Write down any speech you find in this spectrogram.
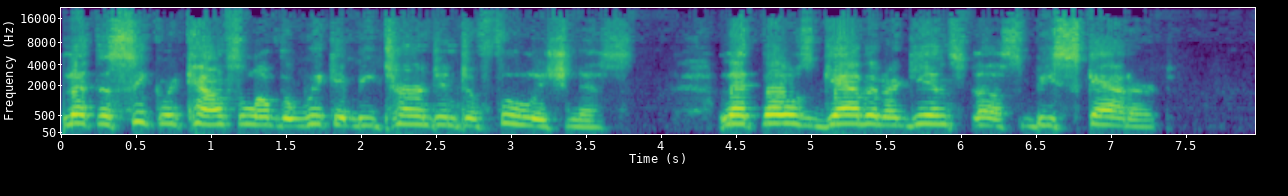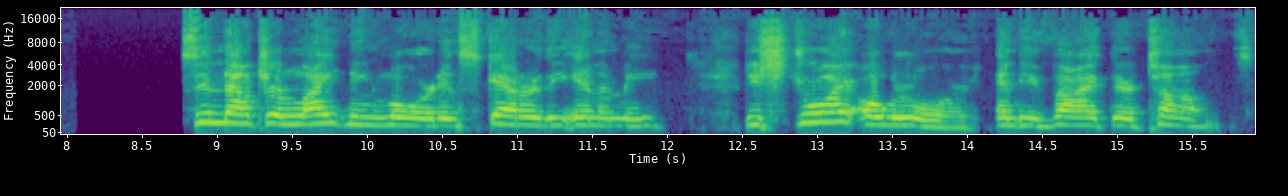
Let the secret counsel of the wicked be turned into foolishness. Let those gathered against us be scattered. Send out your lightning, Lord, and scatter the enemy. Destroy, O Lord, and divide their tongues,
